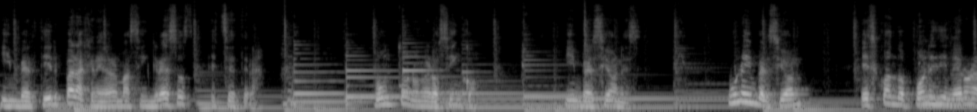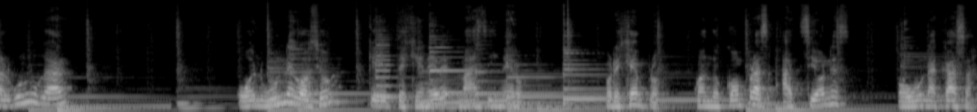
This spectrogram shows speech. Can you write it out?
invertir para generar más ingresos, etc. Punto número 5. Inversiones. Una inversión es cuando pones dinero en algún lugar o en un negocio que te genere más dinero. Por ejemplo, cuando compras acciones o una casa,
